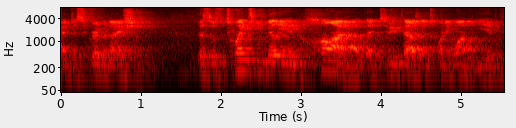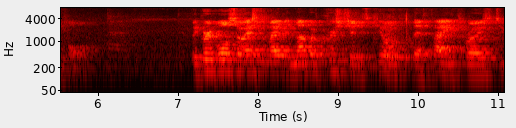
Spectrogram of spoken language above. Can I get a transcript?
and discrimination. This was 20 million higher than 2021, the year before. The group also estimated the number of Christians killed for their faith rose to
